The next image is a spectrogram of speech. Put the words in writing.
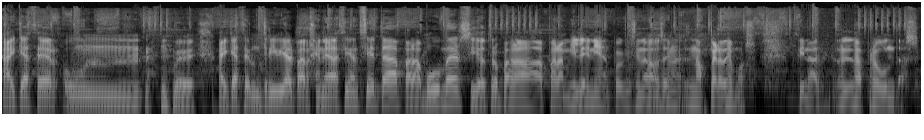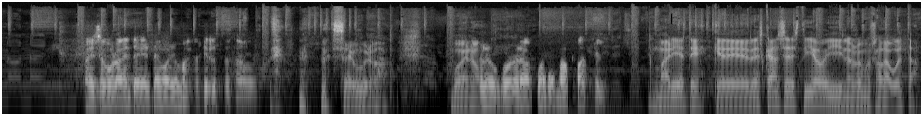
Hay que hacer un. hay que hacer un trivial para generación Z, para boomers y otro para, para millennials, porque si no nos perdemos al final en las preguntas. Ahí seguramente tengo yo más fácil también. Seguro. Bueno. Pero podrá poner más fácil. Mariette, que descanses, tío, y nos vemos a la vuelta.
